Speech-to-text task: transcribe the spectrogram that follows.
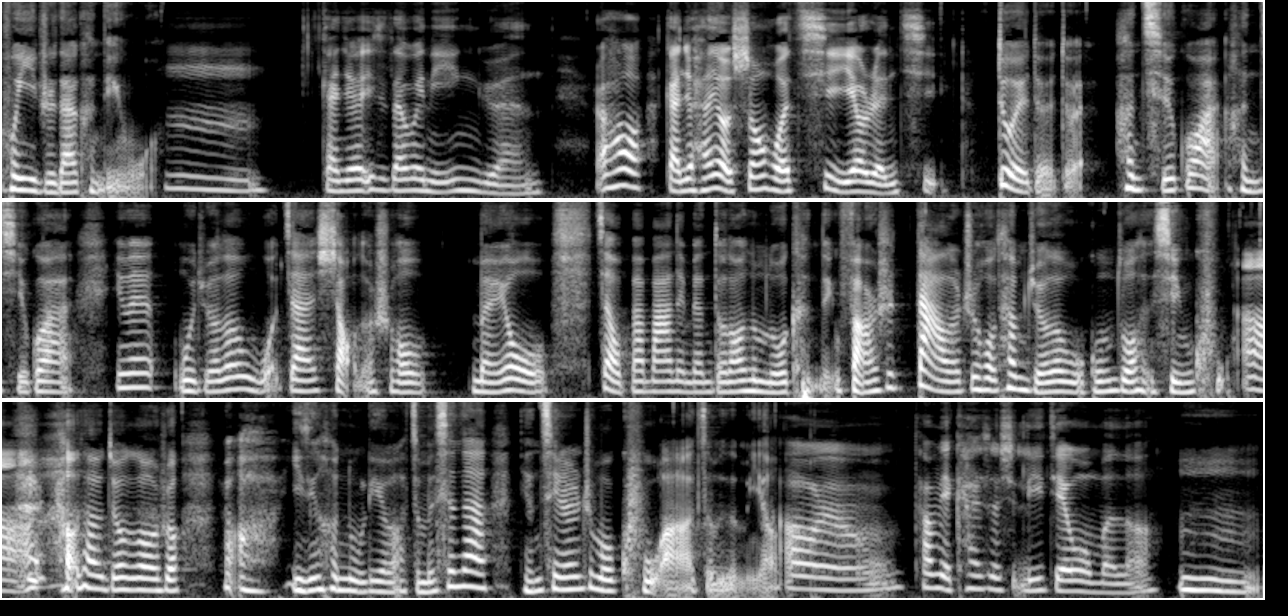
会一直在肯定我，嗯，感觉一直在为你应援，然后感觉很有生活气，也有人气。对对对，很奇怪，很奇怪，因为我觉得我在小的时候没有在我爸妈那边得到那么多肯定，反而是大了之后，他们觉得我工作很辛苦啊，然后他们就跟我说说啊，已经很努力了，怎么现在年轻人这么苦啊？怎么怎么样？哦哟，他们也开始理解我们了，嗯。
